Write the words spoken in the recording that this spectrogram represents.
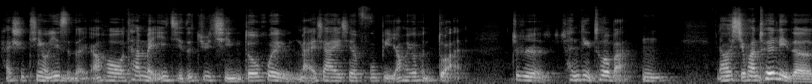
还是挺有意思的。然后他每一集的剧情都会埋下一些伏笔，然后又很短，就是很紧凑吧，嗯。然后喜欢推理的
